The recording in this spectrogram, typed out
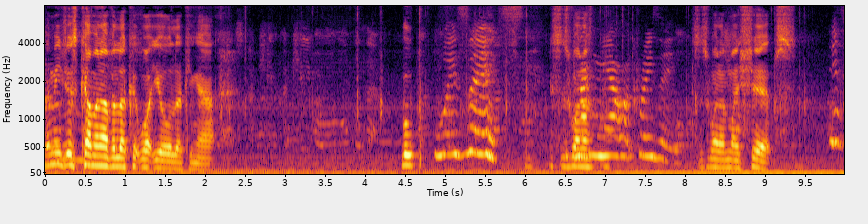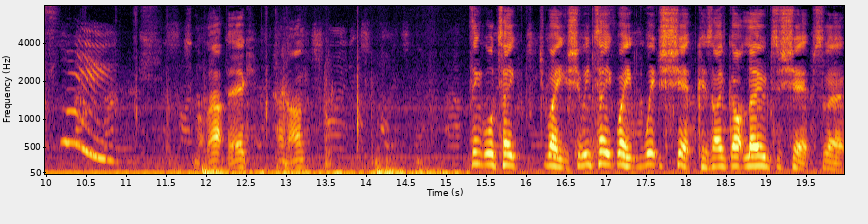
let me um, just come and have a look at what you're looking at. Boop. What is this? This is one of me out like crazy. this is one of my ships. It's huge. It's not that big. Hang on. I think we'll take. Wait, should we take? Wait, which ship? Because I've got loads of ships. Look.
